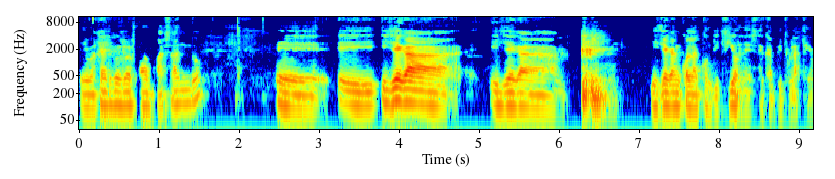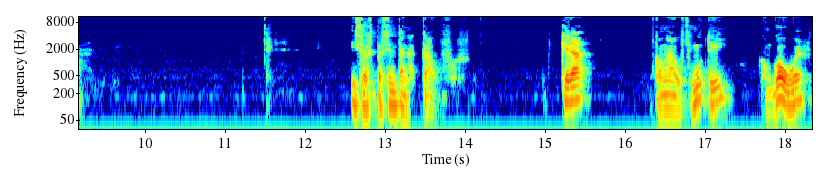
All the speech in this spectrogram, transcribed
Imagínate que lo estaban pasando eh, y, llega y llega y llegan con las condiciones de capitulación. Y se las presentan a Crawford que era con Ausmuti con Gower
